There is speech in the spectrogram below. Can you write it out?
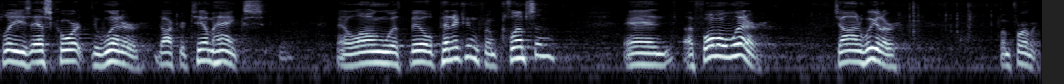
please escort the winner, Dr. Tim Hanks, and along with Bill Pennington from Clemson, and a former winner, John Wheeler from Furman.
